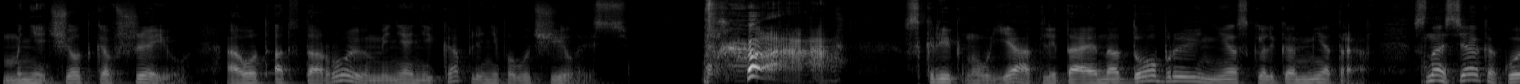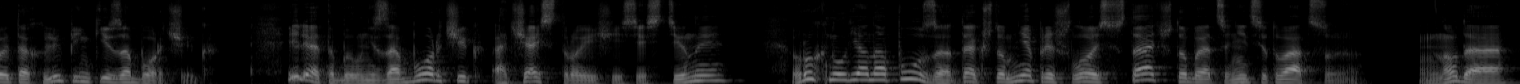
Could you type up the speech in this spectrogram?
мне четко в шею, а вот от второй у меня ни капли не получилось. «Ха!» — вскрикнул я, отлетая на добрые несколько метров, снося какой-то хлюпенький заборчик. Или это был не заборчик, а часть строящейся стены. Рухнул я на пузо, так что мне пришлось встать, чтобы оценить ситуацию. Ну да,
